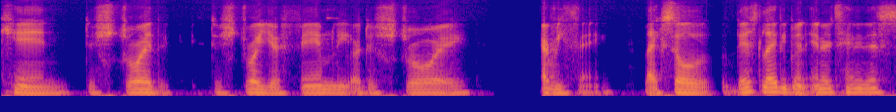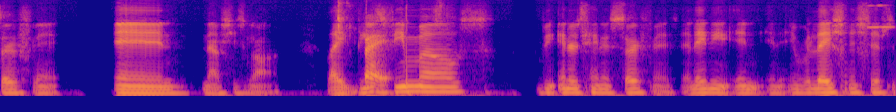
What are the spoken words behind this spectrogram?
can destroy the destroy your family or destroy everything. Like so, this lady been entertaining this serpent, and now she's gone. Like these Right. females be entertaining serpents, and they need in, in, in relationships.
